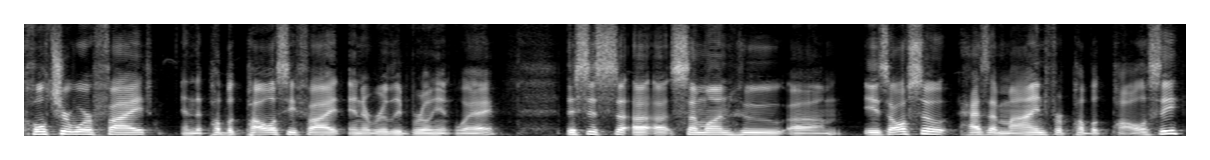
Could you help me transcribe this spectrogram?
culture war fight and the public policy fight in a really brilliant way. This is uh, uh, someone who um, is also has a mind for public policy,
